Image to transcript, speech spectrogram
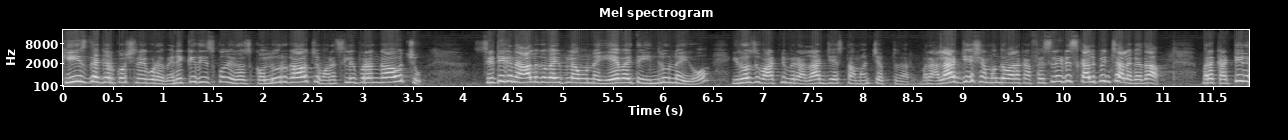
కీస్ దగ్గరకు వచ్చినాయి కూడా వెనక్కి తీసుకొని ఈరోజు కొల్లూరు కావచ్చు మనసలీపురం కావచ్చు సిటీకి నాలుగు వైపులా ఉన్న ఏవైతే ఇండ్లు ఉన్నాయో ఈరోజు వాటిని మీరు అలాట్ చేస్తామని చెప్తున్నారు. మరి అలాట్ చేసే ముందు వాళ్ళకి ఆ ఫెసిలిటీస్ కల్పించాలి కదా. మరి కట్టిన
